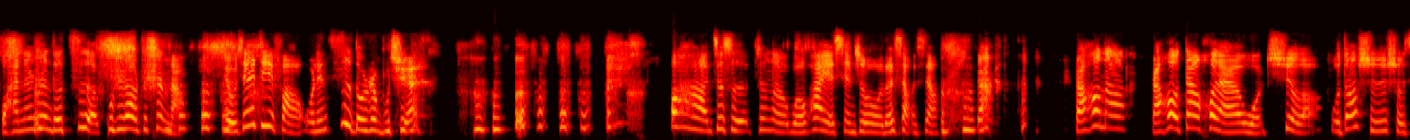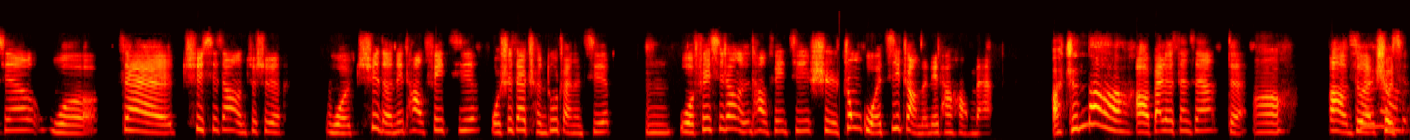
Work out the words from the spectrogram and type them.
我还能认得字，不知道这是哪；有些 地方我连字都认不全。”啊，就是真的文化也限制了我的想象。然后，然后呢，然后但后来我去了，我当时首先我在去西藏，就是我去的那趟飞机，我是在成都转的机。嗯我飞西藏的那趟飞机是中国机长的那趟航班啊，真的啊哦，八六三三，对，啊，啊，对，首先，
